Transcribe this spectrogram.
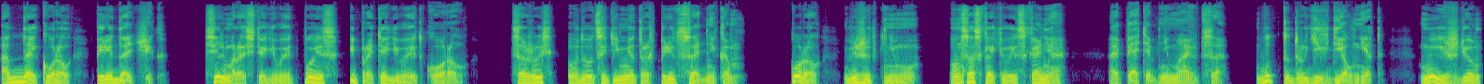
отдай Корал передатчик. Сельма расстегивает пояс и протягивает Корал. Сажусь в двадцати метрах перед всадником. Корал — бежит к нему. Он соскакивает с коня. Опять обнимаются. Будто других дел нет. Мы их ждем,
